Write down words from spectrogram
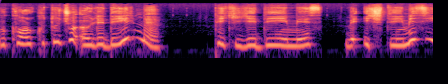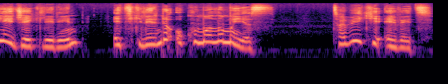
Bu korkutucu öyle değil mi? Peki yediğimiz ve içtiğimiz yiyeceklerin etkilerini okumalı mıyız? Tabii ki evet.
